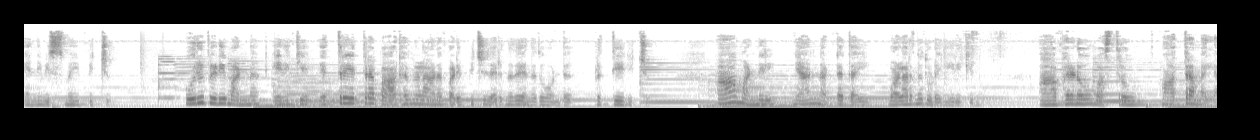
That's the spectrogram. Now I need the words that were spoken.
എന്നെ വിസ്മയിപ്പിച്ചു. ഒരു പിടി മണ്ണ് എനിക്ക് എത്രയെത്ര പാഠങ്ങളാണ് പഠിപ്പിച്ചു തരുന്നത് എന്നതുകൊണ്ട് പ്രത്യേകിച്ചു. ആ മണ്ണിൽ ഞാൻ നട്ട തൈ വളർന്നു തുടങ്ങിയിരിക്കുന്നു. ആഭരണവും വസ്ത്രവും മാത്രമല്ല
